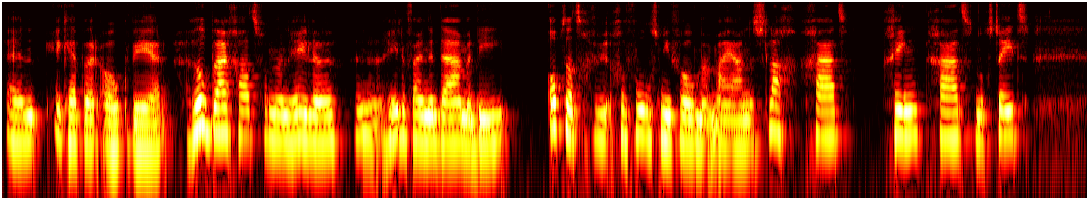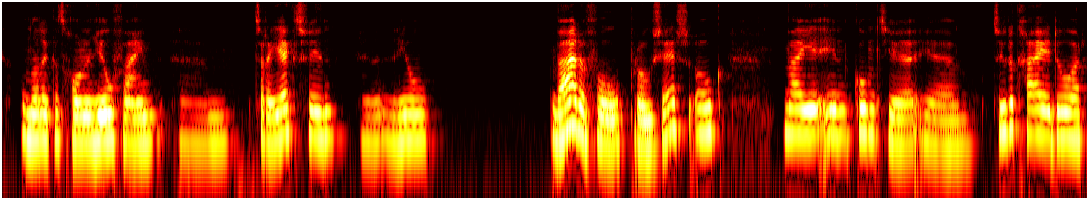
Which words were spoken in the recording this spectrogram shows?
En ik heb er ook weer hulp bij gehad van een hele, een hele fijne dame die op dat gevoelsniveau met mij aan de slag gaat, ging, gaat, nog steeds. Omdat ik het gewoon een heel fijn ehm, traject vind. En een heel waardevol proces ook. Waar je in komt. Je, je, natuurlijk ga je door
